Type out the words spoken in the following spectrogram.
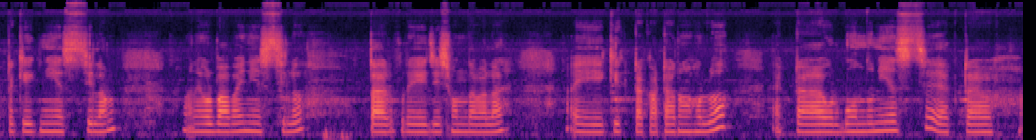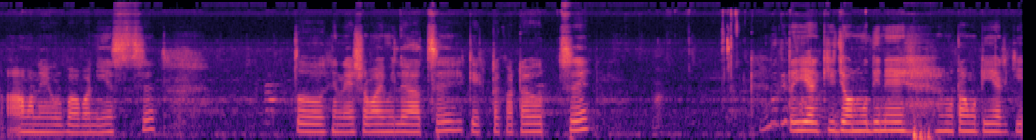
একটা কেক নিয়ে এসেছিলাম। মানে ওর বাবাই নিয়ে এসেছিল। তারপরে এই যে সন্ধ্যাবেলা এই কেকটা কাটানো হলো। একটা ওর বন্ধু নিয়ে এসছে একটা মানে ওর বাবা নিয়ে এসছে। তো এখানে সবাই মিলে আছে কেকটা কাটা হচ্ছে। তো এই আর কি জন্মদিনে মোটামুটি আর কি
